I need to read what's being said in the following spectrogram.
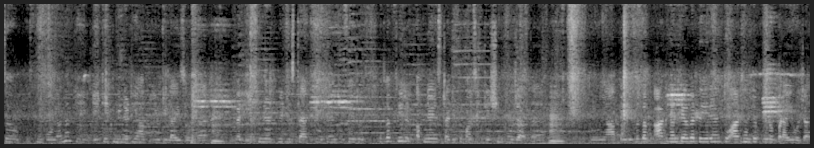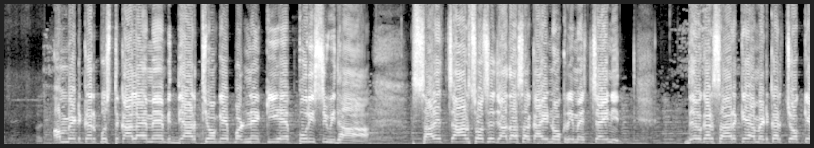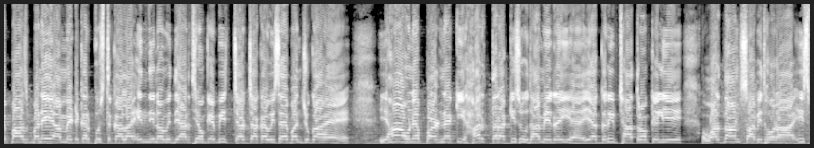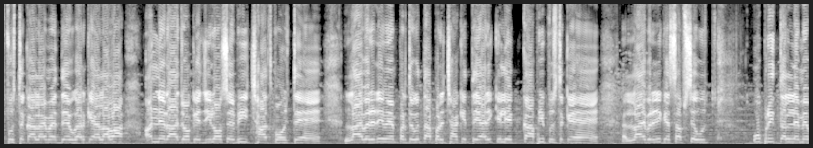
जैसा उसने बोला ना कि एक एक मिनट यहाँ पे यूटिलाइज होता है। हम्म। अगर एक मिनट भी डिस्ट्रैक्ट होते हैं तो फिर मतलब फिर अपने स्टडी पे कंसंट्रेशन हो जाता है। हम्म, तो यहाँ पे मतलब आठ घंटे अगर दे रहे हैं तो आठ घंटे पूरा पढ़ाई हो जाता है। अंबेडकर पुस्तकालय में विद्यार्थियों के पढ़ने की है पूरी सुविधा। साढ़े चार सौ से ज़्यादा सरकारी नौकरी में चयनित। देवघर शहर के अंबेडकर चौक के पास बने अंबेडकर पुस्तकालय इन दिनों विद्यार्थियों के बीच चर्चा का विषय बन चुका है। यहाँ उन्हें पढ़ने की हर तरह की सुविधा मिल रही है। यह गरीब छात्रों के लिए वरदान साबित हो रहा है। इस पुस्तकालय में देवघर के अलावा अन्य राज्यों के जिलों से भी छात्र पहुँचते हैं। लाइब्रेरी में प्रतियोगिता परीक्षा की तैयारी के लिए काफ़ी पुस्तकें हैं। लाइब्रेरी के सबसे ऊपरी तल्ले में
